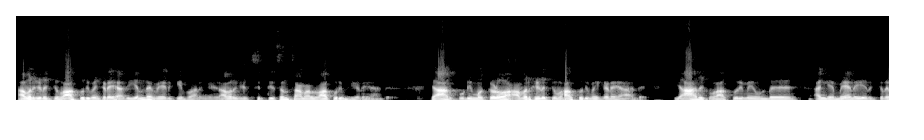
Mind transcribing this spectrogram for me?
அவர்களுக்கு வாக்குரிமை கிடையாது. என்ன வேடிக்கை பாருங்கள் அவர்கள் சிட்டிசன்ஸ் ஆனால் வாக்குரிமை கிடையாது. யார் குடிமக்களோ அவர்களுக்கு வாக்குரிமை கிடையாது. யாருக்கு வாக்குரிமை உண்டு? அங்கே மேலே இருக்கிற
